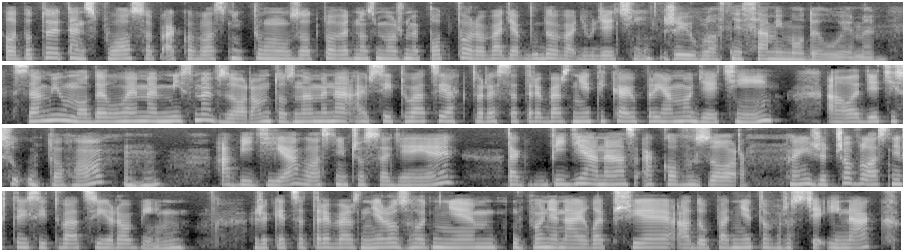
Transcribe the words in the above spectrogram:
Lebo to je ten spôsob, ako vlastne tú zodpovednosť môžeme podporovať a budovať u detí. Že ju vlastne sami modelujeme. Sami ju modelujeme, my sme vzorom, to znamená aj v situáciách, ktoré sa treba netýkajú priamo detí, ale deti sú u toho uh-huh. a vidia vlastne, čo sa deje tak vidia nás ako vzor. Hej, že čo vlastne v tej situácii robím že keď sa treba nerozhodnem úplne najlepšie a dopadne to proste inak,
